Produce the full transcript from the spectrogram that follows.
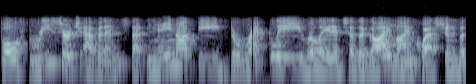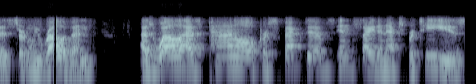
both research evidence that may not be directly related to the guideline question, but is certainly relevant, as well as panel perspectives, insight, and expertise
